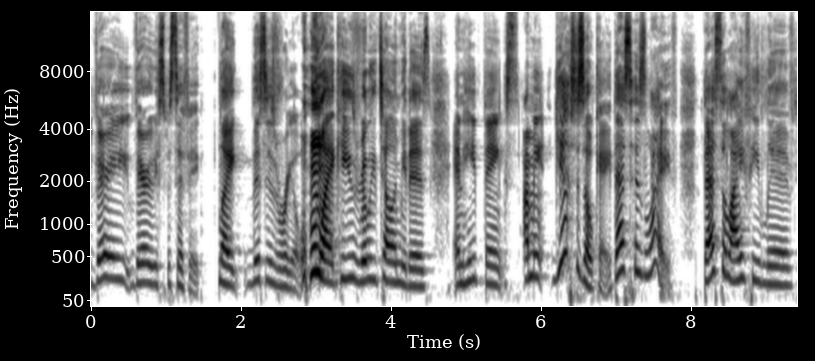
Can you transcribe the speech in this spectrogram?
very very specific like this is real like he's really telling me this and he thinks I mean yes it's okay that's his life that's the life he lived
